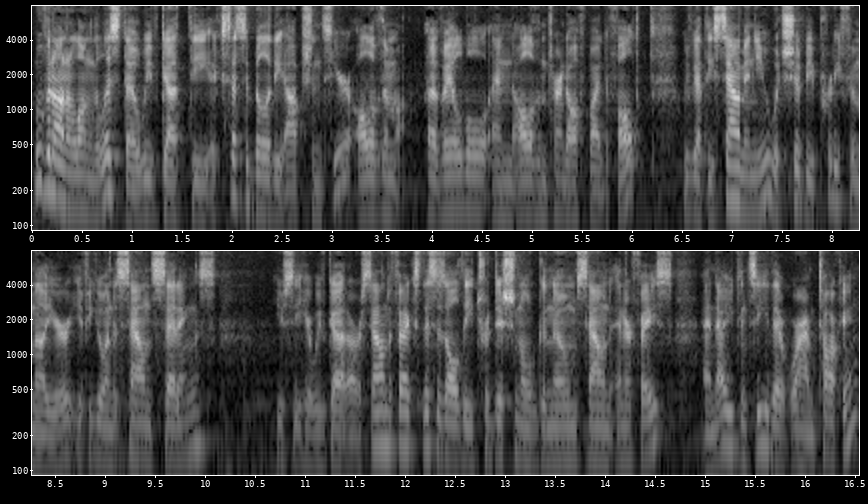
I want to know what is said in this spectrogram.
Moving on along the list, though, we've got the accessibility options here, all of them available and all of them turned off by default. We've got the sound menu, which should be pretty familiar. If you go into sound settings, you see here we've got our sound effects. This is all the traditional GNOME sound interface, and now you can see that where I'm talking.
